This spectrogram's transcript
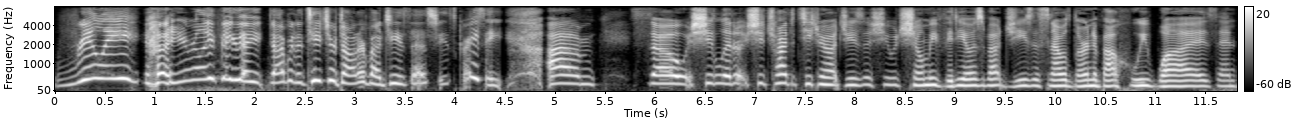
Really? you really think that I'm going to teach your daughter about Jesus? She's crazy. Um, so she literally she tried to teach me about Jesus. She would show me videos about Jesus and I would learn about who he was and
